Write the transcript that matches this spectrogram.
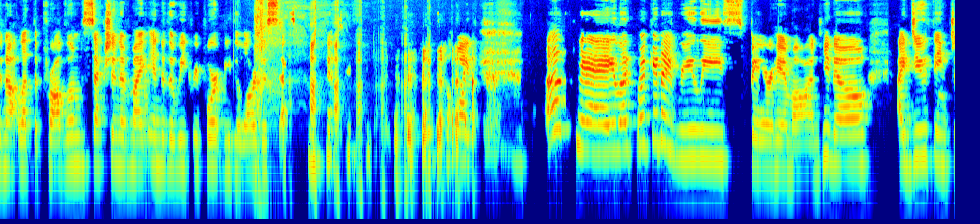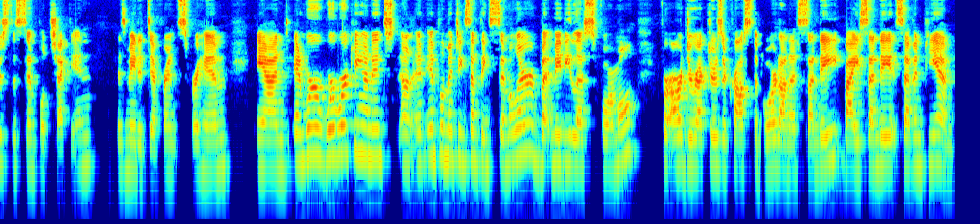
to not let the problem section of my end of the week report be the largest section. like, okay, like what can I really spare him on? You know, I do think just the simple check-in has made a difference for him. And and we're we're working on, in, on implementing something similar, but maybe less formal for our directors across the board on a Sunday by Sunday at 7 p.m.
